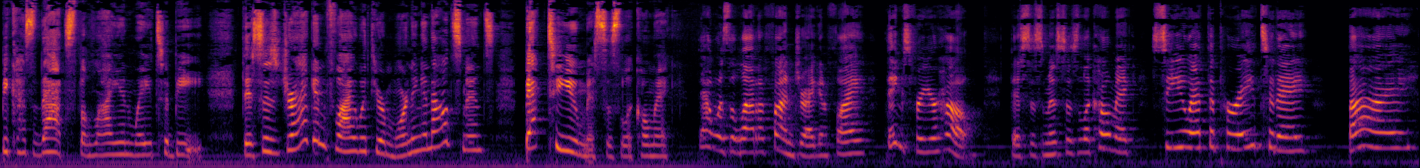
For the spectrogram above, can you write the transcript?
because that's the lion way to be. This is Dragonfly with your morning announcements. Back to you, Mrs. LaComic. That was a lot of fun, Dragonfly. Thanks for your help. This is Mrs. LaComic. See you at the parade today. Bye.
